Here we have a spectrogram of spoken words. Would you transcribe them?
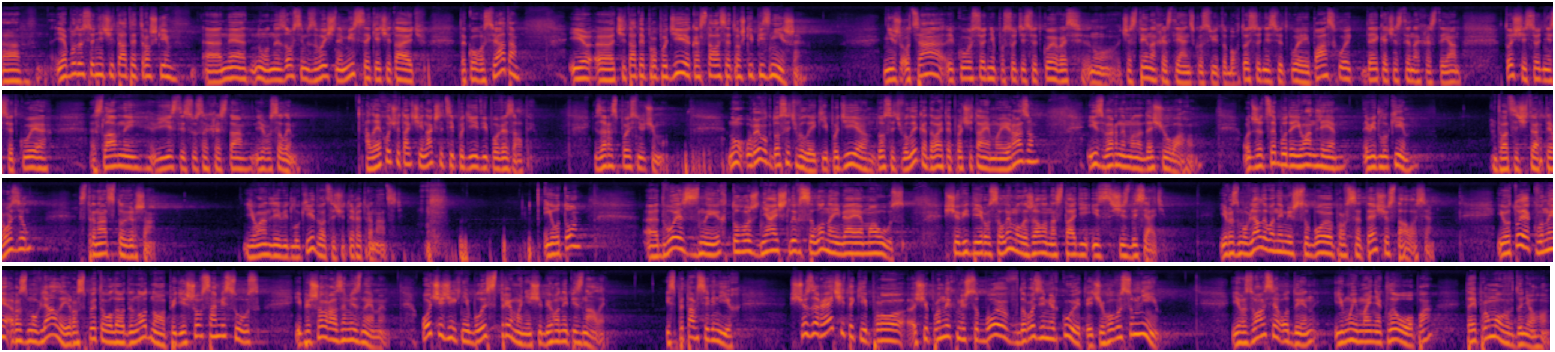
Е, Я буду сьогодні читати трошки е, не, ну, не зовсім звичне місце, яке читають такого свята, і е, читати про подію, яка сталася трошки пізніше, ніж оця, яку сьогодні, по суті, святкує весь ну, частина християнського світу. Бо хтось сьогодні святкує і Пасху, як деяка частина християн, хтось ще сьогодні святкує славний в'їзд Ісуса Христа в Єрусалим. Але я хочу так чи інакше ці події дві пов'язати. І зараз поясню чому. Ну, уривок досить великий, подія досить велика. Давайте прочитаємо її разом і звернемо на дещо увагу. Отже, це буде Євангеліє від Луки, 24 розділ з 13 вірша. Євангеліє від Луки, 24-13. І ото е, двоє з них того ж дня йшли в село на ім'я Емаус, що від Єрусалиму лежало на стадії із 60. І розмовляли вони між собою про все те, що сталося. І ото, як вони розмовляли і розпитували один одного, підійшов сам Ісус і пішов разом із ними. Очі ж їхні були стримані, щоб його не пізнали. І спитався він їх, що за речі такі, про, що про них між собою в дорозі міркуєте, і чого ви сумні? І розвався один, йому імення Клеопа, та й промовив до нього.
